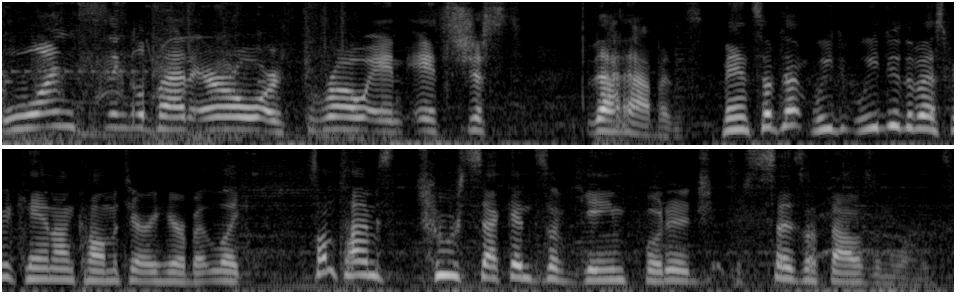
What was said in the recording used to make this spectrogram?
one single bad arrow or throw, and it's just that happens. Man, sometimes we, we do the best we can on commentary here, but like sometimes two seconds of game footage says a thousand words.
